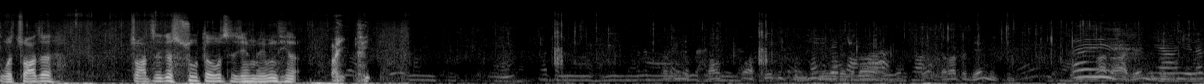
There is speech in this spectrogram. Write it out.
我抓着抓这个树兜子就没问题了。哎，嘿，哎呀，你的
